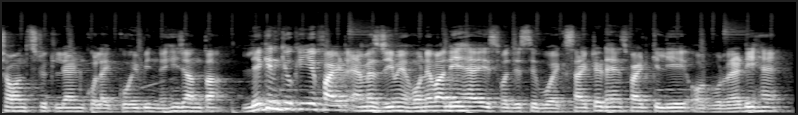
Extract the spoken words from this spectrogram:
शॉन स्ट्रिकलैंड को लाइक कोई भी नहीं जानता। लेकिन क्योंकि ये फाइट MSG में होने वाली है, इस वजह से वो एक्साइटेड हैं इस फाइट के लिए और वो रेडी हैं।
